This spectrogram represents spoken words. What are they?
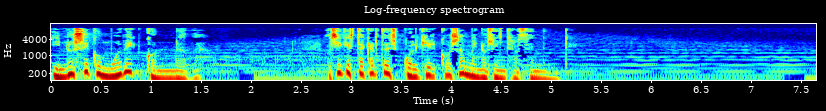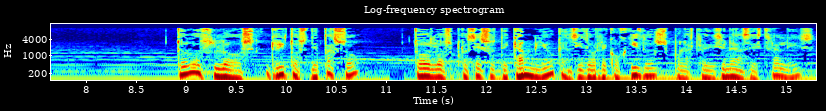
y no se conmueve con nada. Así que esta carta es cualquier cosa menos intrascendente. Todos los ritos de paso, todos los procesos de cambio que han sido recogidos por las tradiciones ancestrales,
